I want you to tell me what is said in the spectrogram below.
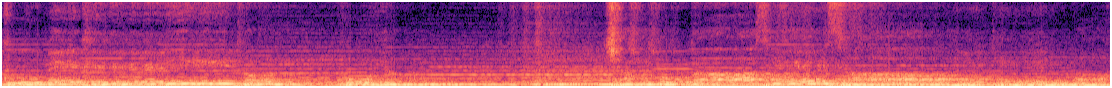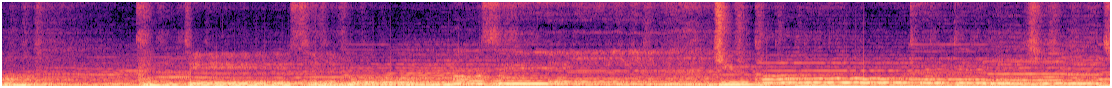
꿈에 그리던 고향 장부가 세상 품었으니 죽어도 그때를 진짜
